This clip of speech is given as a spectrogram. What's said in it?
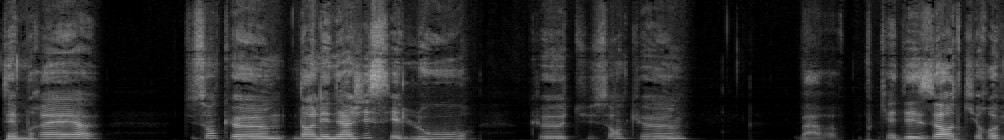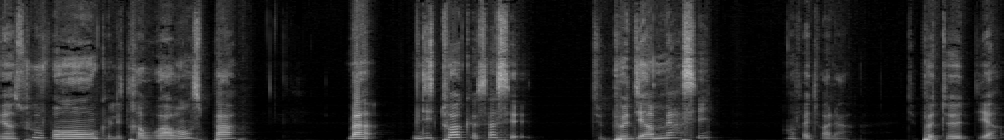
t'aimerais, euh, tu sens que dans l'énergie, c'est lourd, que tu sens que bah, qu'il y a des ordres qui reviennent souvent, que les travaux avancent pas. Ben, dis-toi que ça, c'est, tu peux dire merci. En fait, voilà. Tu peux te dire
